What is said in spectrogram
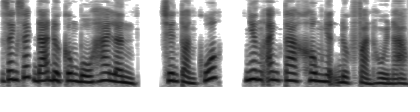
Danh sách đã được công bố hai lần trên toàn quốc, nhưng anh ta không nhận được phản hồi nào.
